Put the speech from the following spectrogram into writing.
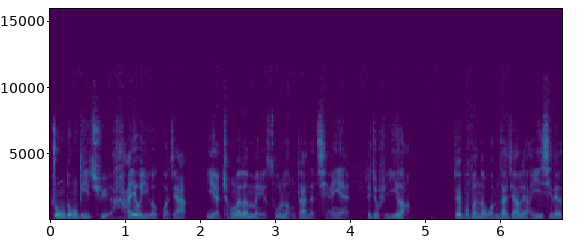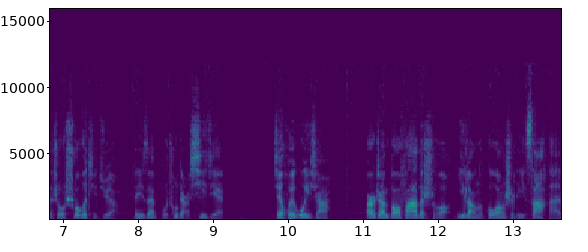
中东地区还有一个国家也成为了美苏冷战的前沿，这就是伊朗。这部分呢，我们在讲两伊系列的时候说过几句啊，这里再补充点细节。先回顾一下，二战爆发的时候，伊朗的国王是李萨汗。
